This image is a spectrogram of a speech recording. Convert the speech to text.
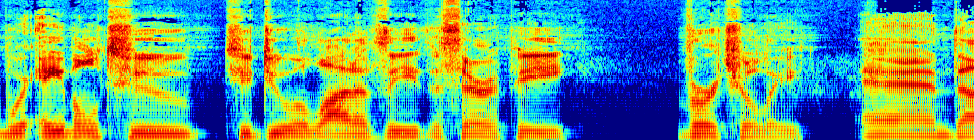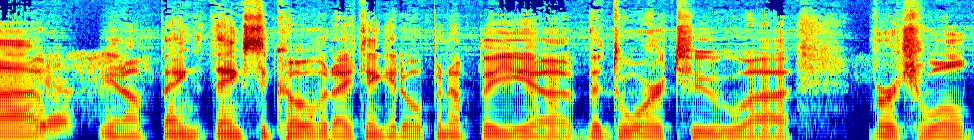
we're able to to do a lot of the the therapy virtually. And uh, yes. you know, thanks thanks to COVID, I think it opened up the uh, the door to uh, virtual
